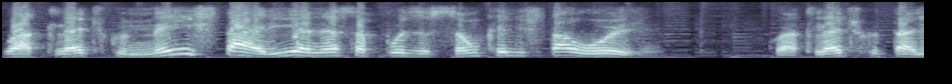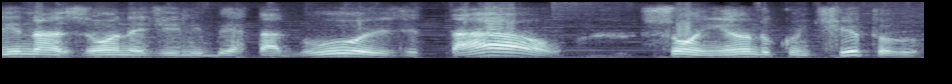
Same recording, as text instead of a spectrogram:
o Atlético nem estaria nessa posição que ele está hoje. O Atlético está ali na zona de Libertadores e tal, sonhando com título,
